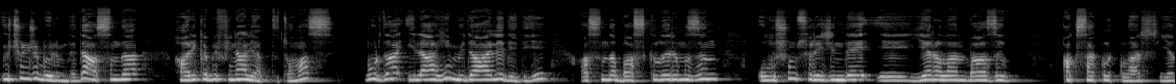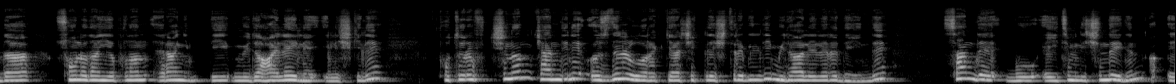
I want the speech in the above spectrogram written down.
Üçüncü bölümde de aslında harika bir final yaptı Thomas. Burada ilahi müdahale dediği aslında baskılarımızın oluşum sürecinde e, yer alan bazı aksaklıklar ya da sonradan yapılan herhangi bir müdahaleyle ilişkili fotoğrafçının kendini öznel olarak gerçekleştirebildiği müdahalelere değindi. Sen de bu eğitimin içindeydin. E,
